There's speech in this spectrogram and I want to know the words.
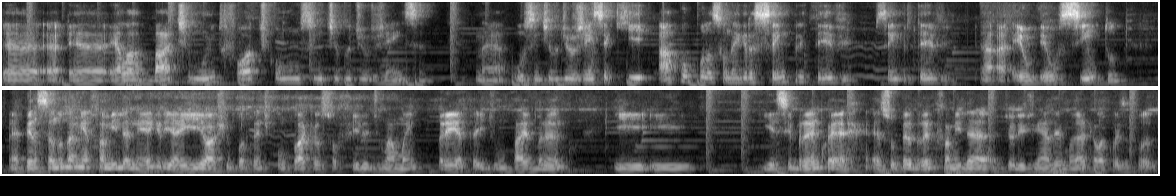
é, é, é, ela bate muito forte como um sentido de urgência, né? O sentido de urgência que a população negra sempre teve, sempre teve. Eu, eu sinto né, pensando na minha família negra, e aí eu acho importante pontuar que eu sou filho de uma mãe preta e de um pai branco, e, e, e esse branco é, é, super branco, família de origem alemã, aquela coisa toda.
